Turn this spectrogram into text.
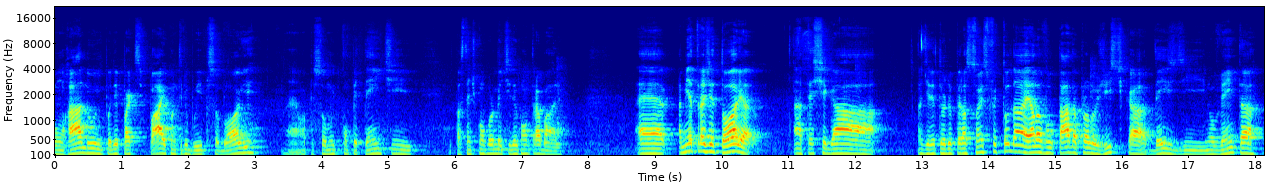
honrado em poder participar e contribuir para o seu blog. É uma pessoa muito competente e bastante comprometida com o trabalho. É, a minha trajetória até chegar a diretor de operações foi toda ela voltada para a logística desde 90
